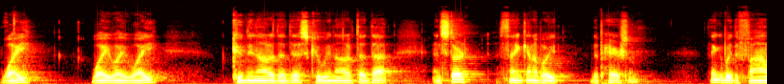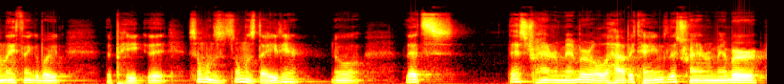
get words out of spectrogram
why, why, why, why, could they not have done this? Could we not have done that? And start thinking about the person. Think about the family. Think about the, the someone's someone's died here. You know, let's let's try and remember all the happy times. Let's try and remember.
